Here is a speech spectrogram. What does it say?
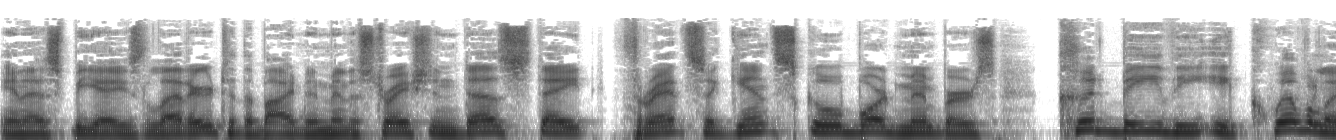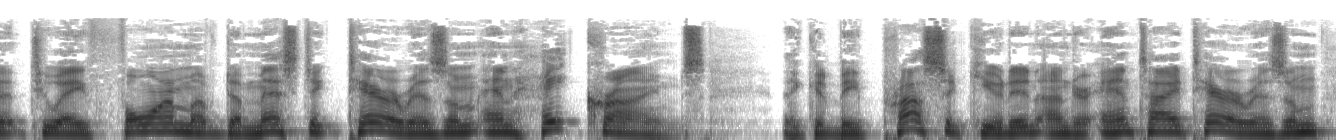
NSBA's letter to the Biden administration does state threats against school board members could be the equivalent to a form of domestic terrorism and hate crimes. They could be prosecuted under anti terrorism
